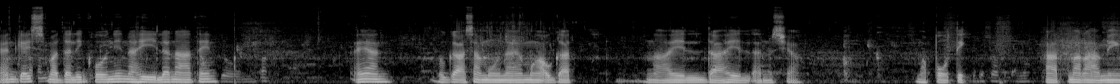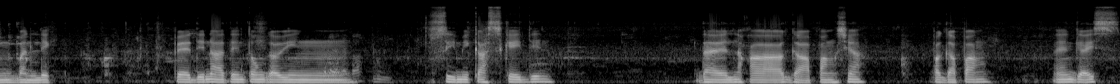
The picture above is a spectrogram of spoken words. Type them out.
Ayan guys, madaling kunin, nahila natin. Ayan, hugasan muna yung mga ugat. Dahil, dahil ano siya, maputik at maraming banlik. Pwede natin tong gawing semi cascade din. Dahil nakagapang siya. Pagapang. Ayan guys,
